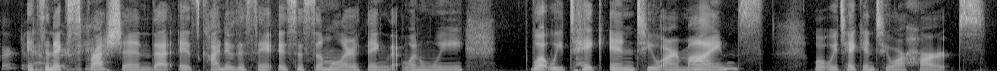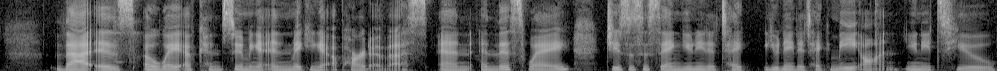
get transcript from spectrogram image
I've heard it's an devoured. expression that it's kind of the same it's a similar thing that when we what we take into our minds what we take into our hearts that is a way of consuming it and making it a part of us. And in this way, Jesus is saying you need to take you need to take me on. You need to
